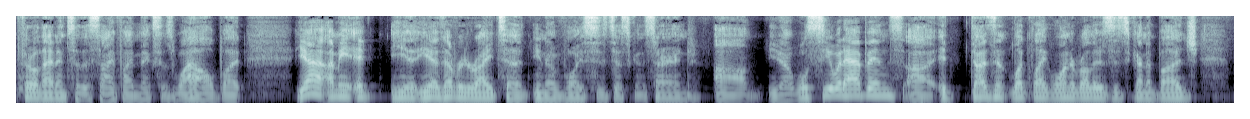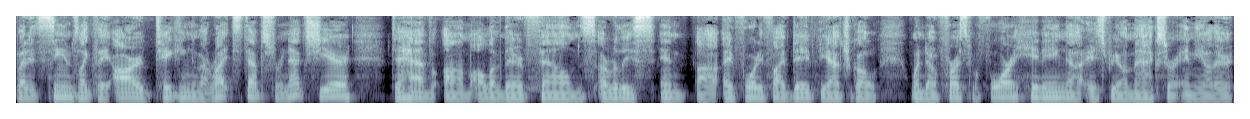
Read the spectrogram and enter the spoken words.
throw that into the sci-fi mix as well. But yeah, I mean, it. He he has every right to you know voice his disconcern. Um, you know, we'll see what happens. Uh, it doesn't look like Warner Brothers is going to budge, but it seems like they are taking the right steps for next year to have um all of their films uh, release in uh, a 45 day theatrical window first before hitting uh, HBO Max or any other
